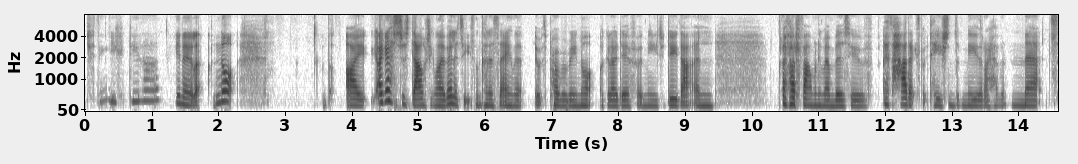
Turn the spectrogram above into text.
"Do you think you could do that?" You know, like not I I guess just doubting my abilities and kind of saying that it was probably not a good idea for me to do that. And I've had family members who've have had expectations of me that I haven't met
